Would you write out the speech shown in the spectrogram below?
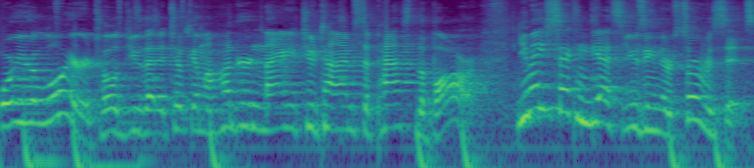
or your lawyer told you that it took him 192 times to pass the bar. You may second guess using their services.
